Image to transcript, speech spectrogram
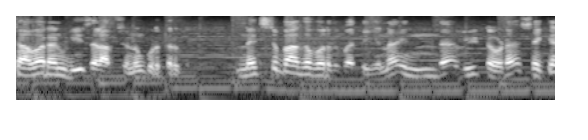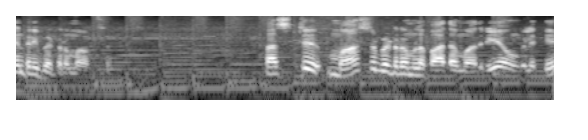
ஷவர் அண்ட் கீசர் ஆப்ஷனும் கொடுத்துருக்கும். நெக்ஸ்ட் பார்க்க போகிறது பார்த்தீங்கன்னா இந்த வீட்டோட secondary bedroom option first master பெட்ரூமில் பார்த்த மாதிரியே உங்களுக்கு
